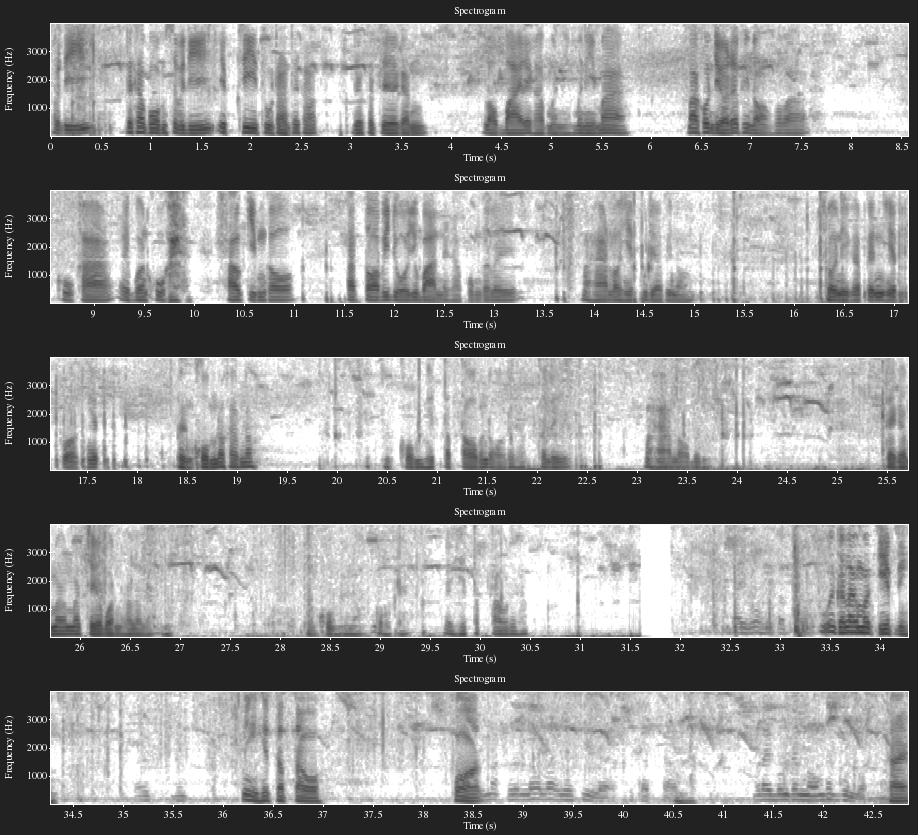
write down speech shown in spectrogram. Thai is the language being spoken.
สวัสดีนะครับผมสวัสดีเอฟจีทุกท่านด้ครับเดี๋ยวก็เจอกันเหล่าบายได้ครับมือนี้มือนี้มามาคนเดียวได้พี่น้องเพราะว่าครูขาไอ้บอนครูขาสาวกิมเขาตัดต่อวิดีโออยู่บ้านนะครับ ผมก็เลยมาหาเราเห็ดผู้เดียวพี่น้องช่วงนี้ก็เป็นเห็ดพวกเห็ดเพิ่งคมแล้วครับเนาะเห็ดเพิ่งคมเห็ดตับเตามันออกเลยครับ ก็เลยมาหาเราบิ่งแต่ก็มามาเจอบอลเขาแล้วแหละเพิ่งคมพี่น้องออกแล้ว ได้เห็ดตับเตาด้วยครับได้บ่เฮ็ดตับโอ้ยกำลังมาเก็บนี่ นี่เห็ดตับเตาพ่อมาเกินแล้วแล้วยังสิแหละตัดเช้าบ่ได้เบิ่งทั้งน้องทั้งคุณบ่ใช่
